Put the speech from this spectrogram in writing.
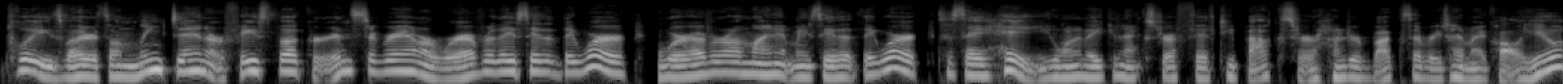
employees, whether it's on LinkedIn or Facebook or Instagram or wherever they say that they work, wherever online it may say that they work, to say, hey, you want to make an extra 50 bucks or 100 bucks every time I call you?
